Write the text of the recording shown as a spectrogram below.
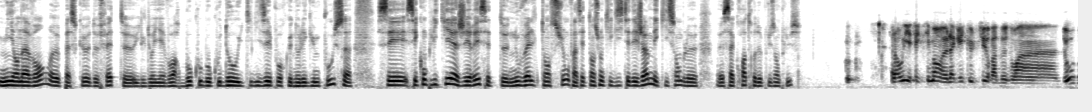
mis en avant parce que de fait il doit y avoir beaucoup beaucoup d'eau utilisée pour que nos légumes poussent. C'est c'est compliqué à gérer cette nouvelle tension enfin cette tension qui existait déjà, mais qui semble euh, s'accroître de plus en plus? Alors oui, effectivement, euh, l'agriculture a besoin d'eau.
